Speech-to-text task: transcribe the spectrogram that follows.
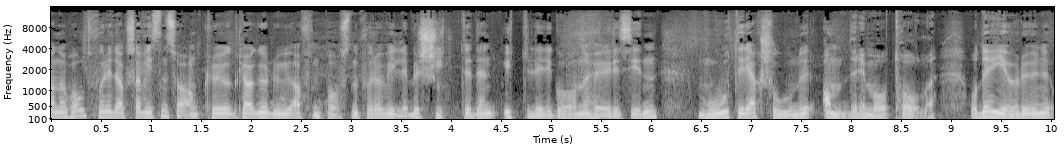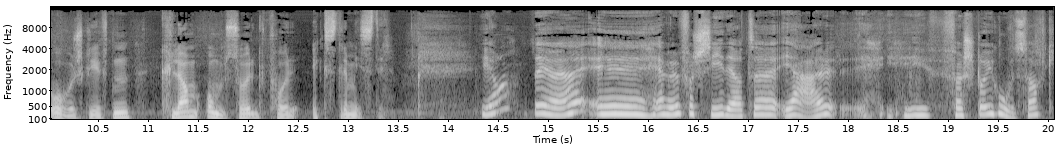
Anne Holt, for i Dagsavisen så anklager du Aftenposten for å ville beskytte den ytterliggående høyresiden mot reaksjoner andre må tåle. Og det gjør du under overskriften 'Klam omsorg for ekstremister'. Ja, det gjør jeg. Eh, jeg vil først si det at eh, jeg er først og i hovedsak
